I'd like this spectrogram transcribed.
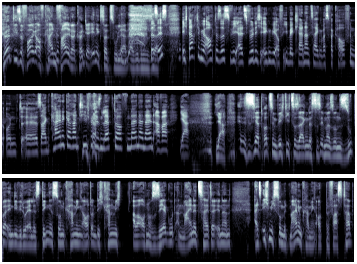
Hört diese Folge auf keinen Fall, da könnt ihr eh nichts dazulernen. Also das ist, das ja ist, ich dachte mir auch, das ist wie, als würde ich irgendwie auf eBay Kleinanzeigen was verkaufen und äh, sagen, keine Garantie für ja. diesen Laptop. Nein, nein, nein, aber ja. Ja, es ist ja trotzdem wichtig zu sagen, dass das immer so ein super individuelles Ding ist, so ein Coming Out. Und ich kann mich aber auch noch sehr gut an meine Zeit erinnern, als ich mich so mit meinem Coming Out befasst habe.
